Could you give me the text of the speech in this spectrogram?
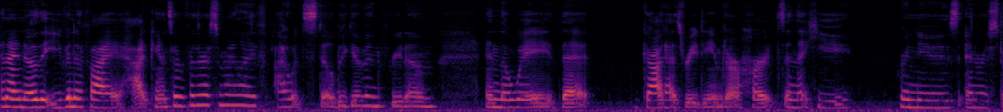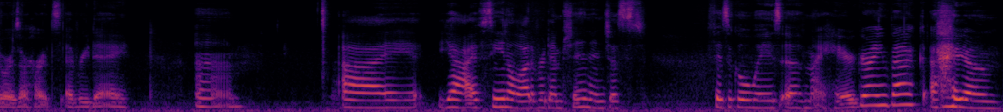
and I know that even if I had cancer for the rest of my life, I would still be given freedom in the way that God has redeemed our hearts and that He renews and restores our hearts every day. Um, I yeah, I've seen a lot of redemption in just physical ways of my hair growing back. I um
